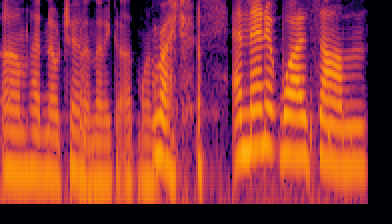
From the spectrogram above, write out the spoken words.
um had no chin and then he got one. right, and then it was um.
